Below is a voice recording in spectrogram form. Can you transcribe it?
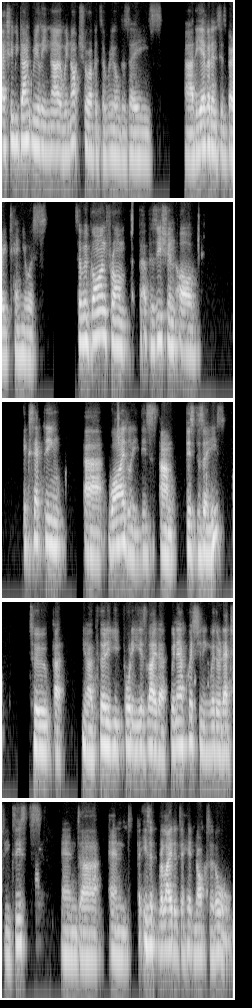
actually we don't really know. We're not sure if it's a real disease. Uh, the evidence is very tenuous. So we've gone from a position of accepting uh, widely this um, this disease to uh, you know 30 40 years later we're now questioning whether it actually exists and uh, and is it related to head knocks at all.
